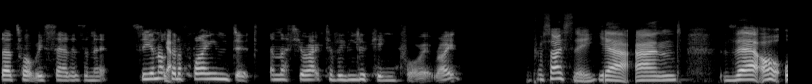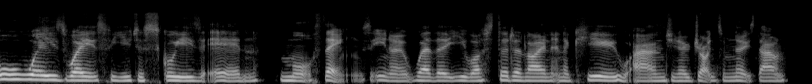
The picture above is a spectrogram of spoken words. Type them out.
That's what we said, isn't it? So you're not Yeah. going to find it unless you're actively looking for it, right? Precisely. Yeah. And there are always ways for you to squeeze in more things, you know, whether you are stood in line in a queue and, you know, jotting some notes down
